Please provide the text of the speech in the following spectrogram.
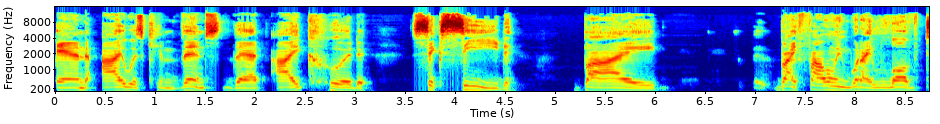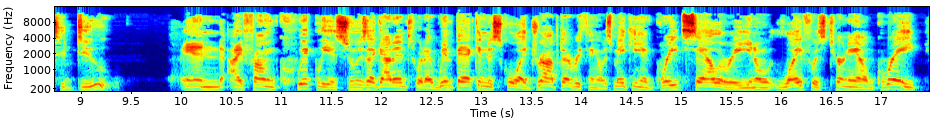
And I was convinced that I could succeed by by following what I love to do. And I found quickly, as soon as I got into it, I went back into school. I dropped everything. I was making a great salary. You know, life was turning out great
